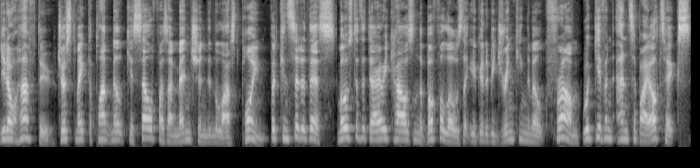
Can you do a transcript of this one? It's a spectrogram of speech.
you don't have to. Just make the plant milk yourself, as I mentioned in the last point. But consider this most of the dairy cows and the buffaloes that you're going to be drinking the milk from were given antibiotics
